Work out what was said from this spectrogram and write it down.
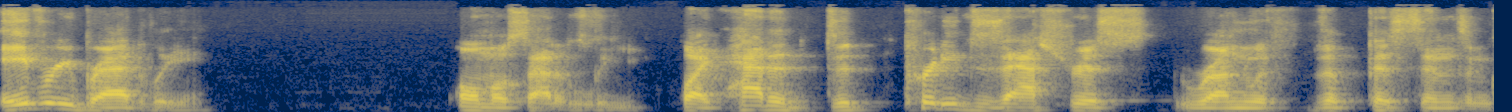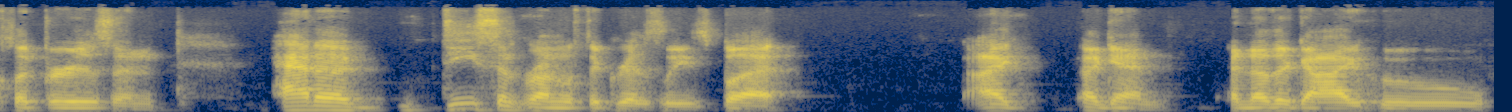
Avery Bradley almost out of the league. Like had a d- pretty disastrous run with the Pistons and Clippers, and had a decent run with the Grizzlies. But I again another guy who,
